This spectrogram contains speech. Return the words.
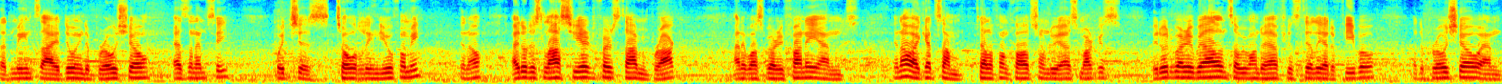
That means I'm doing the Pro Show as an MC, which is totally new for me. You know, I do this last year, the first time in Prague, and it was very funny. And you know, I get some telephone calls from the US, Markus. You do it very well, and so we want to have you still here at the FIBO, at the Pro Show, and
